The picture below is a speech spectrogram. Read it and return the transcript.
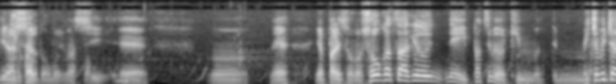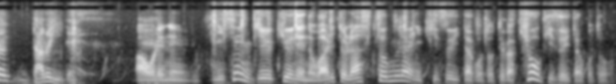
えいらっしゃると思いますし、ええ。うん。ね、やっぱりその正月明けの、ね、一発目の勤務ってめちゃめちゃだるいんで、あ、ええ。俺ね、2019年の割とラストぐらいに気づいたこと、っていうか今日気づいたこと、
